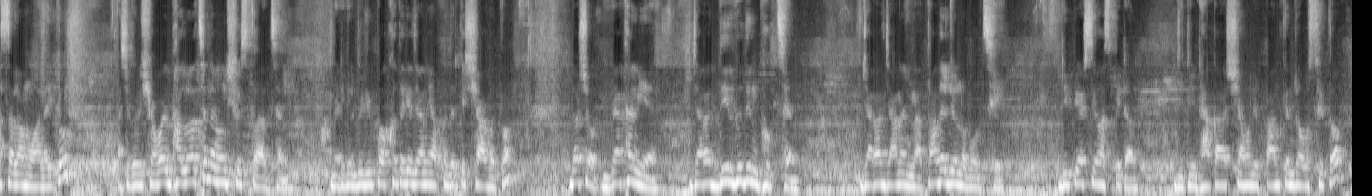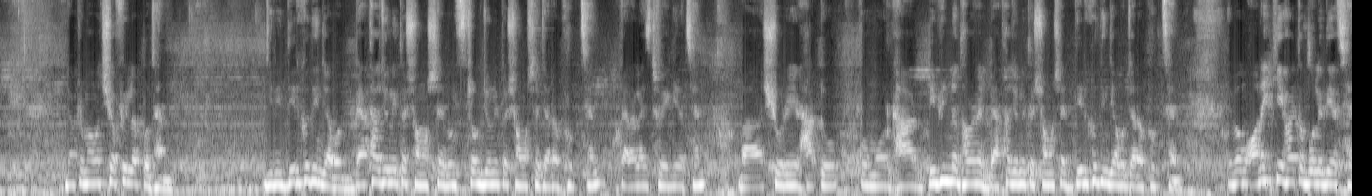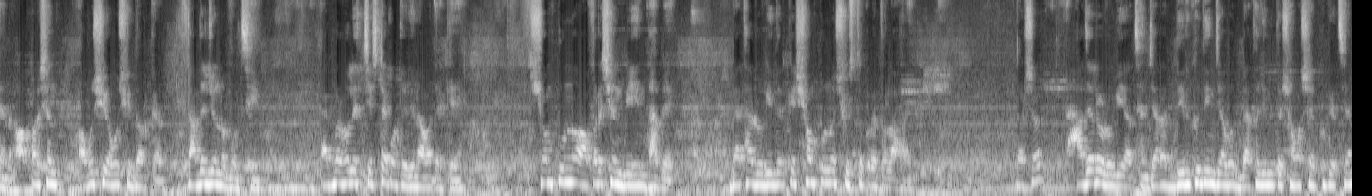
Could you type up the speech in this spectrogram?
আসসালামু আলাইকুম। আশা করি সবাই ভালো আছেন এবং সুস্থ আছেন। মেডিকেল বিডির পক্ষ থেকে জানি আপনাদেরকে স্বাগত। দর্শক, ব্যথা নিয়ে যারা দীর্ঘদিন ভুগছেন, যারা জানেন না, তাদের জন্য বলছি, ডিপিআরসি হসপিটাল, যেটি ঢাকা শ্যামলীর প্রাণকেন্দ্রে অবস্থিত, ডক্টর মোহাম্মদ শফিউল্লাহ প্রধান যিনি দীর্ঘদিন যাবৎ ব্যথাজনিত সমস্যা এবং স্ট্রোকজনিত সমস্যা যারা ভুগছেন প্যারালাইজড হয়ে গিয়েছেন বা শরীর, হাঁটু, কোমর, ঘাড়, বিভিন্ন ধরনের ব্যথাজনিত সমস্যায় দীর্ঘদিন যাবৎ যারা ভুগছেন এবং অনেকেই হয়তো বলে দিয়েছেন অপারেশন অবশ্যই অবশ্যই দরকার। তাদের জন্য বলছি, একবার হলে চেষ্টা করতে দিন আমাদেরকে। সম্পূর্ণ অপারেশনবিহীনভাবে ব্যথা রোগীদেরকে সম্পূর্ণ সুস্থ করে তোলা হয়। দর্শক, হাজারো রোগী আছেন যারা দীর্ঘদিন যাবৎ ব্যথাজনিত সমস্যায় ভুগেছেন।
